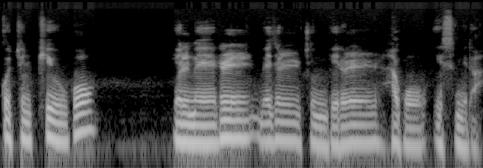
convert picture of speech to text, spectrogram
꽃을 피우고 열매를 맺을 준비를 하고 있습니다.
